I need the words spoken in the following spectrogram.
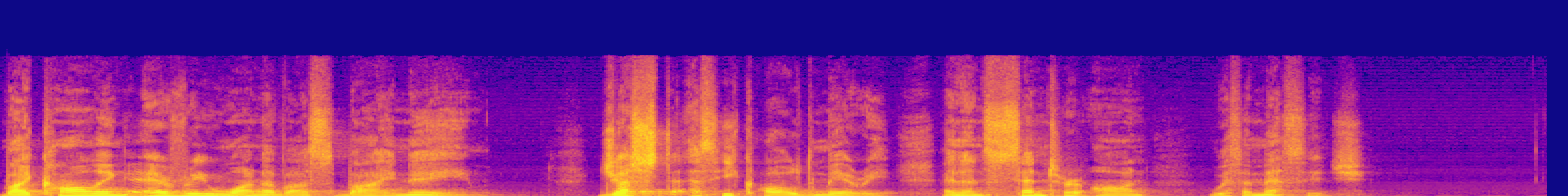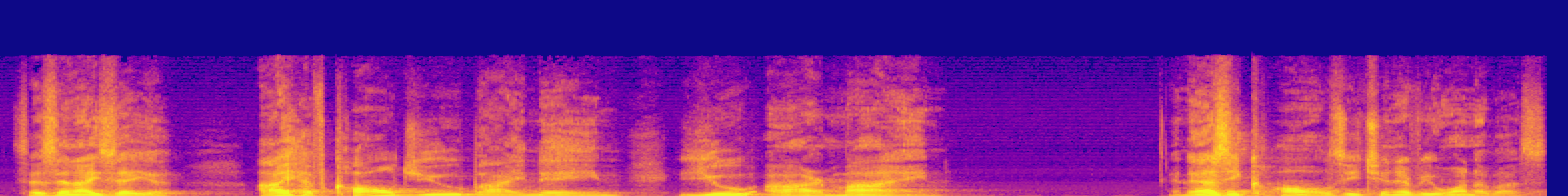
by calling every one of us by name, just as he called Mary and then sent her on with a message. It says in Isaiah, I have called you by name. You are mine. And as he calls each and every one of us,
